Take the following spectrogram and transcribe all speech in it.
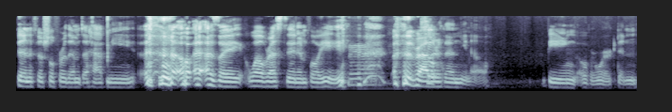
beneficial for them to have me as a well rested employee Yeah. rather So- than, you know, being overworked and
